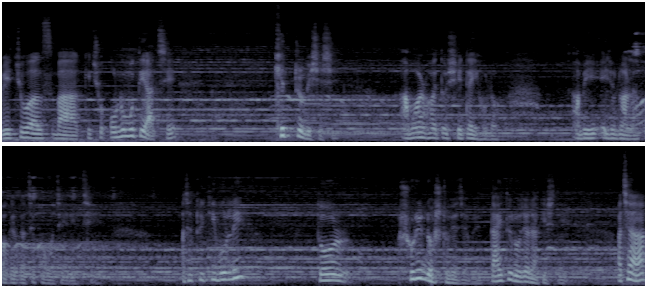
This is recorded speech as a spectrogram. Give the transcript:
রিচুয়ালস বা কিছু অনুমতি আছে, ক্ষেত্র বিশেষে। আমার হয়তো সেটাই হলো। আমি এই জন্য আল্লাহ পাকের কাছে ক্ষমা চেয়ে নিচ্ছি। আচ্ছা তুই কি বললি? তোর শরীর নষ্ট হয়ে যাবে তাই তুই রোজা রাখিস নি। আচ্ছা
